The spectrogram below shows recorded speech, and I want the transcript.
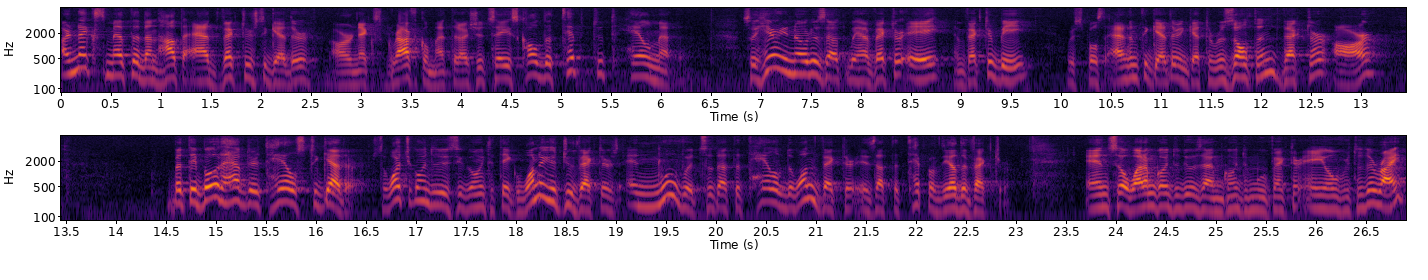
Our next method on how to add vectors together, our next graphical method I should say, is called the tip to tail method. So here you notice that we have vector A and vector B. We're supposed to add them together and get the resultant vector R. But they both have their tails together. So what you're going to do is you're going to take one of your two vectors and move it so that the tail of the one vector is at the tip of the other vector. And so what I'm going to do is I'm going to move vector A over to the right.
